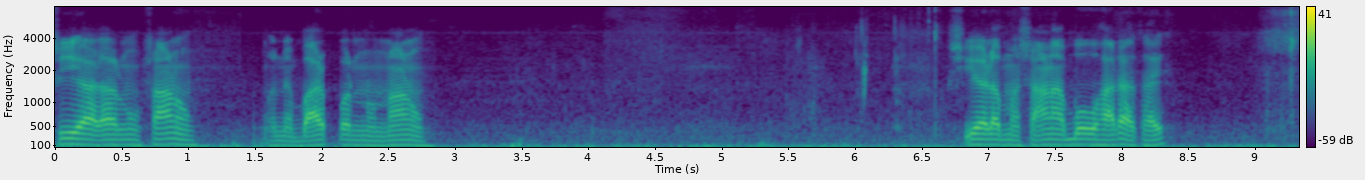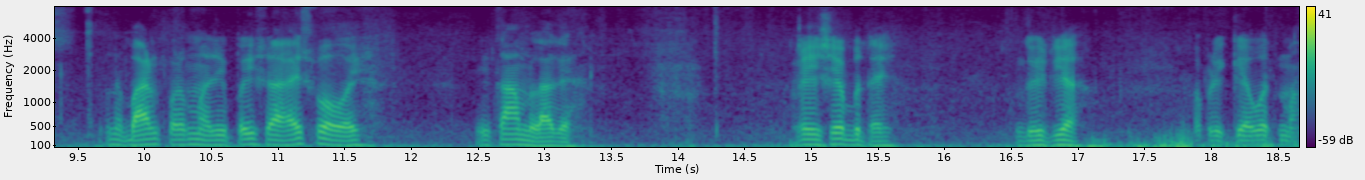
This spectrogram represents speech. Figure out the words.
શિયાળાનું સાણું અને બાળપણનું નાણું. શિયાળામાં સાણા બહુ સારા થાય. અને બાળપણમાં જે પૈસા હાંસવા હોય, એ કામ લાગે. એ છે બધાય. ગઢિયા, આપણી કહેવતમાં.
